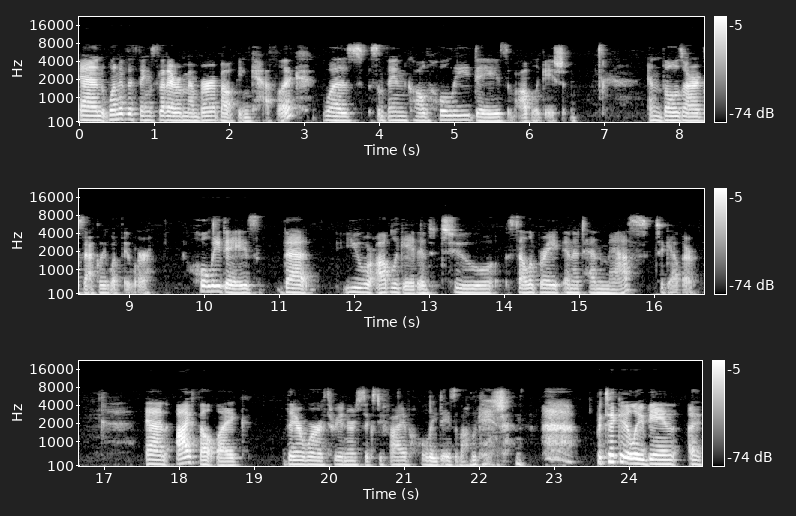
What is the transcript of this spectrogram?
And one of the things that I remember about being Catholic was something called Holy Days of Obligation. And those are exactly what they were holy days that you were obligated to celebrate and attend Mass together. And I felt like there were 365 holy days of obligation, particularly being a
